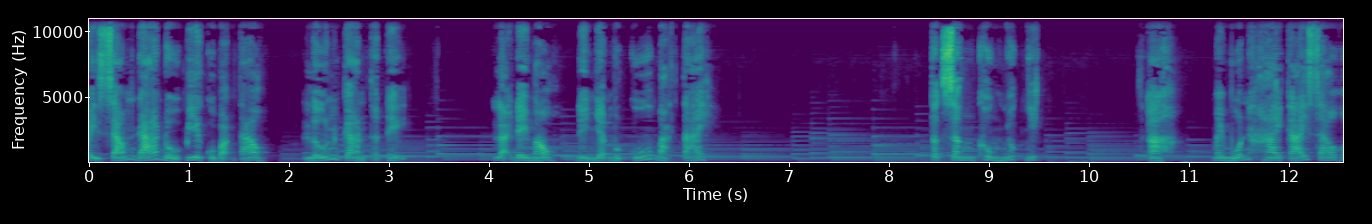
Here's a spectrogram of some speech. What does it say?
Mày dám đá đổ bia của bọn tao. Lớn gan thật đấy. Lại đây mau để nhận một cú bạt tai. Tật xăng không nhúc nhích. À, mày muốn hai cái sao?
